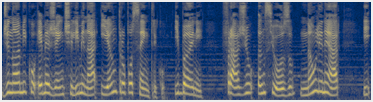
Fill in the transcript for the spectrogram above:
dinâmico, emergente, liminar e antropocêntrico, e Bunny, frágil, ansioso, não linear e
